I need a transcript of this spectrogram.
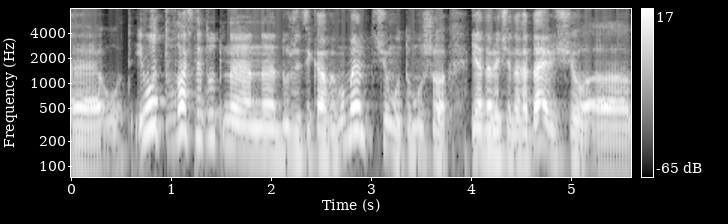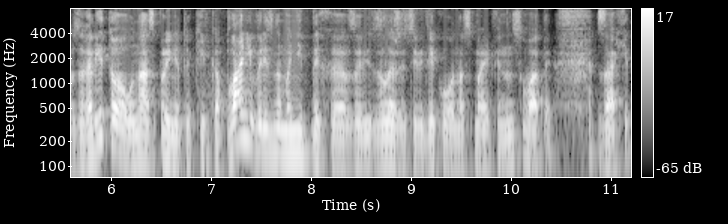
Е, от. І от, власне, тут на, на дуже цікавий момент. Чому? Тому що я, до речі, нагадаю, що е, взагалі-то у нас прийнято кілька планів різноманітних, е, в залежності від якого нас мають фінансувати захід.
